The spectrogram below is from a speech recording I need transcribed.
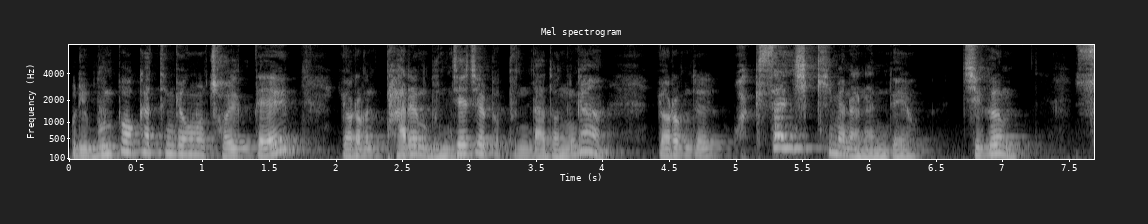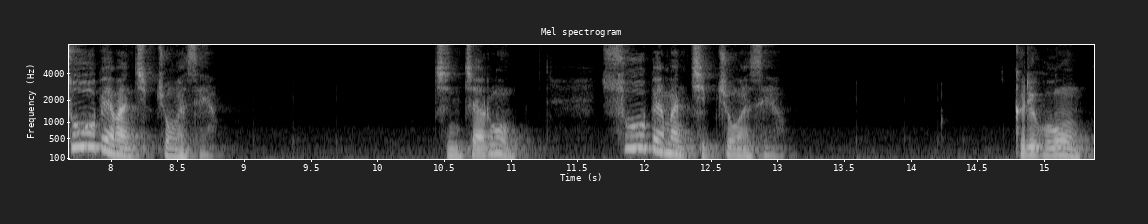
우리 문법 같은 경우는 절대 여러분 다른 문제집을 푼다던가 여러분들 확산시키면 안 돼요. 지금 수업에만 집중하세요. 진짜로 수업에만 집중하세요. 그리고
